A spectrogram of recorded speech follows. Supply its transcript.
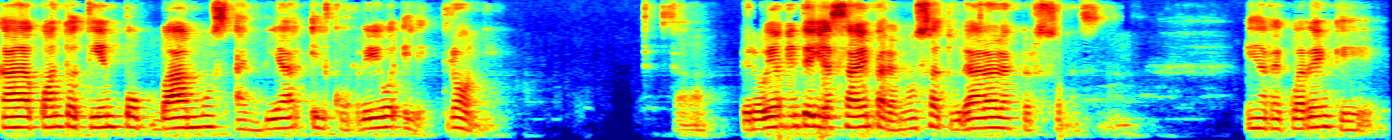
cada cuánto tiempo vamos a enviar el correo electrónico. pero obviamente ya saben, para no saturar a las personas. Y recuerden que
